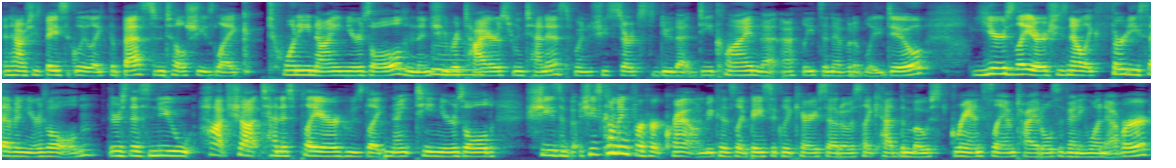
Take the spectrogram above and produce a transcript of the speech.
and how she's basically like the best until she's like 29 years old and then she mm. retires from tennis when she starts to do that decline that athletes inevitably do. Years later, she's now like 37 years old. There's this new hotshot tennis player who's like 19 years old. She's a, she's coming for her crown because like basically Carrie Soto has like had the most Grand Slam titles of anyone ever,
